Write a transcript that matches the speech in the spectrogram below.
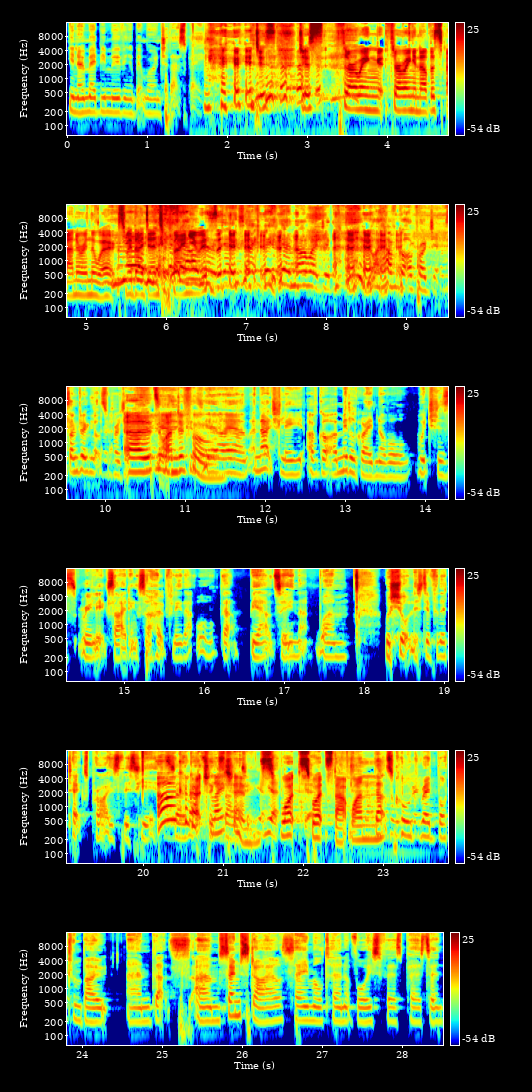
you know, maybe moving a bit more into that space. just just throwing throwing another spanner in the works yeah, with identifying yeah, you as yeah, exactly. Yeah, no, I won't do that. No, I have got a project. So I'm doing lots of projects. Oh, that's wonderful. Yeah, I am. And actually, I've got a middle grade novel, which is really exciting. So hopefully that will that be out soon. That um, was shortlisted for the Text Prize this year. Oh, so congratulations! What's what's that one? That's called Red Bottom Boat and that's um, same style, same alternate voice, first person,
